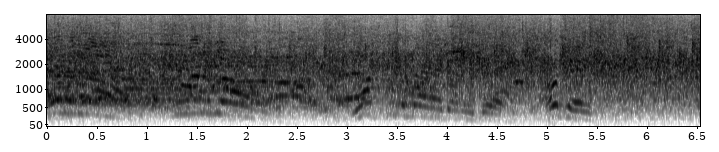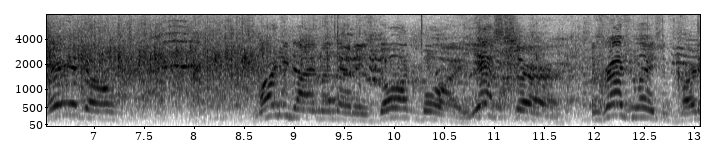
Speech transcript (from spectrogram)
What a dog! What a dog! Walks with a bag on his head. Okay. There you go. Marty Diamond and his dog boy. Yes, sir. Congratulations, Marty.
